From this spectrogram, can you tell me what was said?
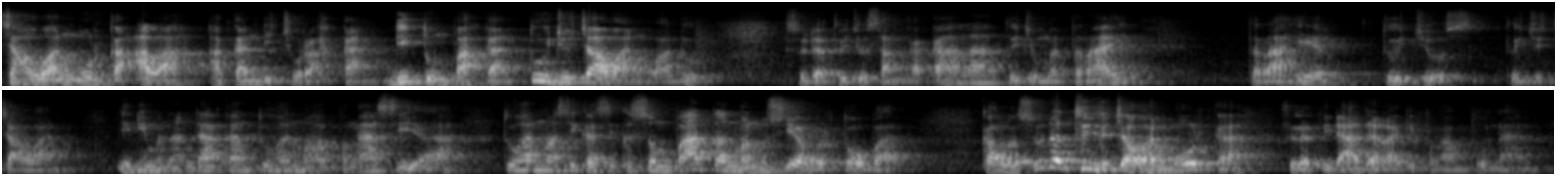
cawan murka Allah akan dicurahkan, ditumpahkan. Tujuh cawan, waduh. Sudah tujuh sangkakala, tujuh meterai, terakhir tujuh, tujuh cawan. Ini menandakan Tuhan maha pengasih ya. Tuhan masih kasih kesempatan manusia bertobat. Kalau sudah tujuh cawan murka, sudah tidak ada lagi pengampunan.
